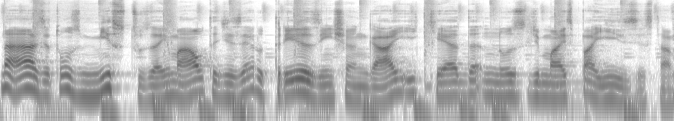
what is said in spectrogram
Na Ásia, tons mistos aí, uma alta de 0,13 em Xangai e queda nos demais países, tá?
